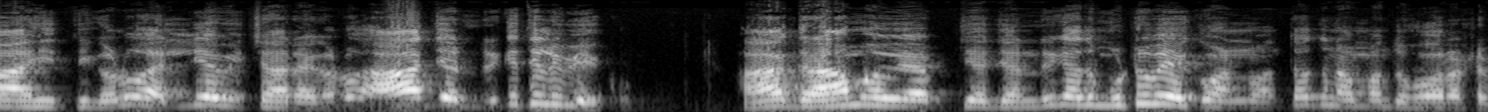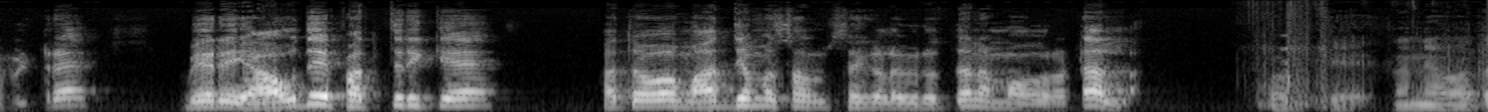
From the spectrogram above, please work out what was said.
ಮಾಹಿತಿಗಳು, ಅಲ್ಲಿಯ ವಿಚಾರಗಳು ಆ ಜನರಿಗೆ ತಿಳಿಬೇಕು. ಆ ಗ್ರಾಮ ವ್ಯಾಪ್ತಿಯ ಜನರಿಗೆ ಅದು ಮುಟ್ಟಬೇಕು ಅನ್ನುವಂಥದ್ದು ನಮ್ಮೊಂದು ಹೋರಾಟ ಬಿಟ್ರೆ ಬೇರೆ ಯಾವುದೇ ಪತ್ರಿಕೆ ಅಥವಾ ಮಾಧ್ಯಮ ಸಂಸ್ಥೆಗಳ ವಿರುದ್ಧ ನಮ್ಮ ಹೋರಾಟ ಅಲ್ಲ. ಓಕೆ ಧನ್ಯವಾದ.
